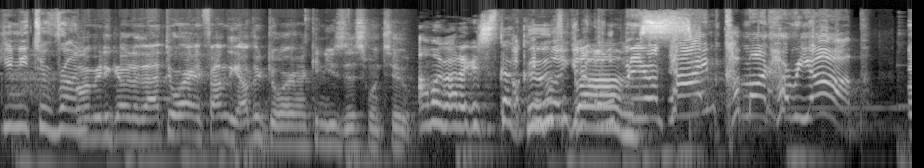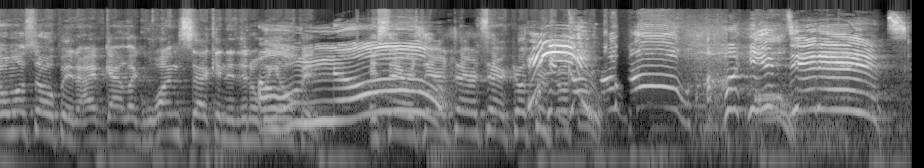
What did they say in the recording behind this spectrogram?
you need to run. You want me to go to that door? I found the other door. I can use this one too. Oh my god, I just got Okay, well, you gonna open it on time? Come on, hurry up. Almost open. I've got like one second and then it'll be Oh, open. no. It's there. It's there. It's there. It's there. Go through. Go Go, through. go, go! Oh, you oh. did it!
